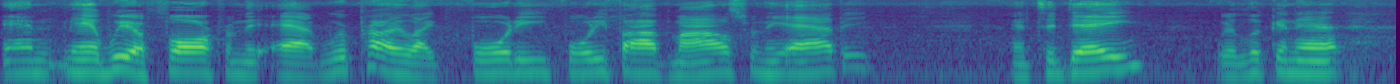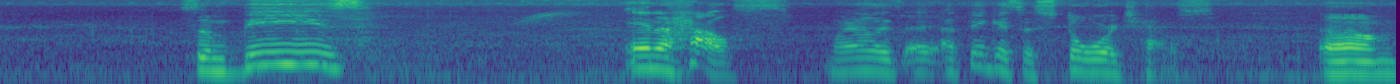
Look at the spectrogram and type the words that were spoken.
And man, we are far from the Abbey. We're probably like 40, 45 miles from the Abbey. And today we're looking at some bees in a house. Well, I think it's a storage house. Um,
